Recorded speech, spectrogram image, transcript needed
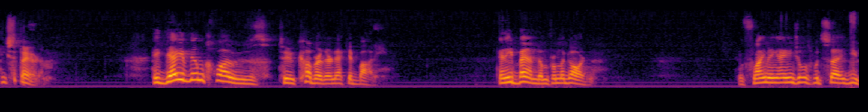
He spared them. He gave them clothes to cover their naked body. And he banned them from the garden. And flaming angels would say, You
